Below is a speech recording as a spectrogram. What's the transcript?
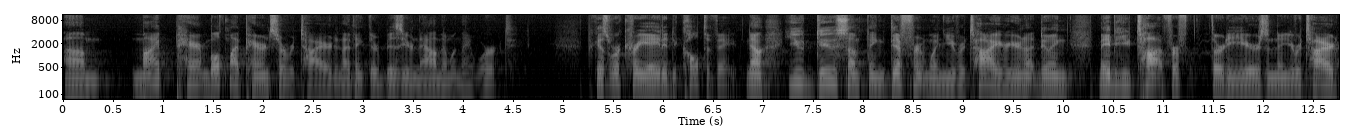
Um, my parent, both my parents are retired, and I think they're busier now than when they worked because we're created to cultivate. Now, you do something different when you retire. You're not doing, maybe you taught for 30 years and then you're retired,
